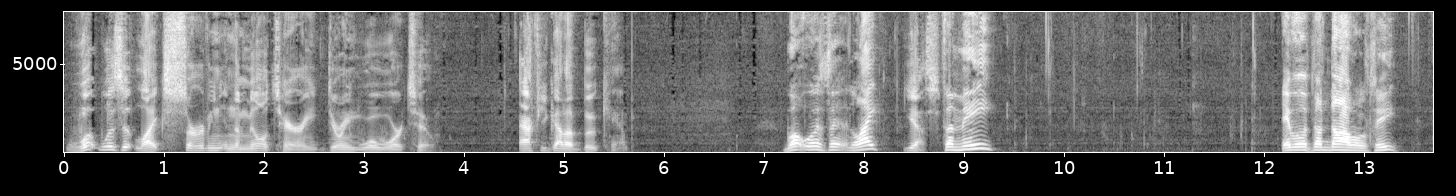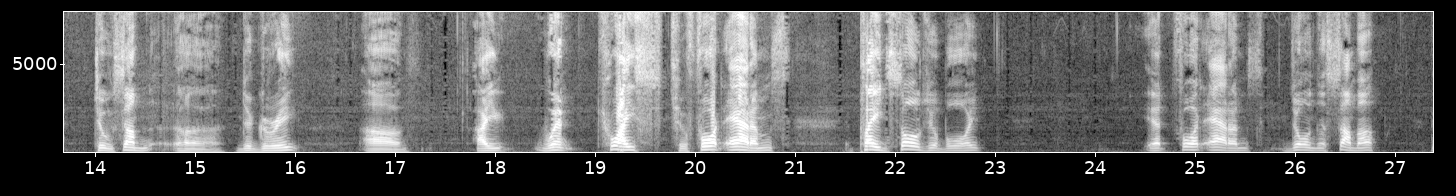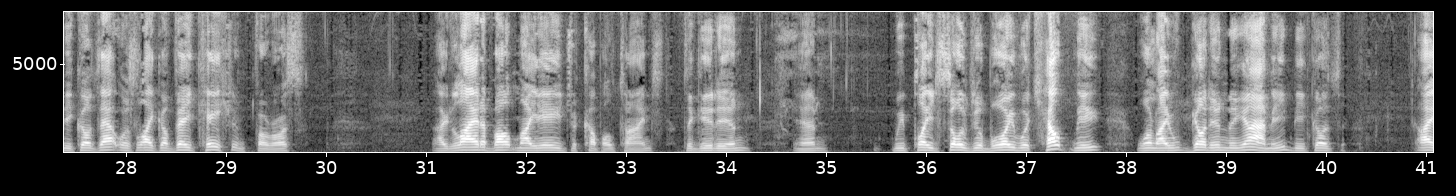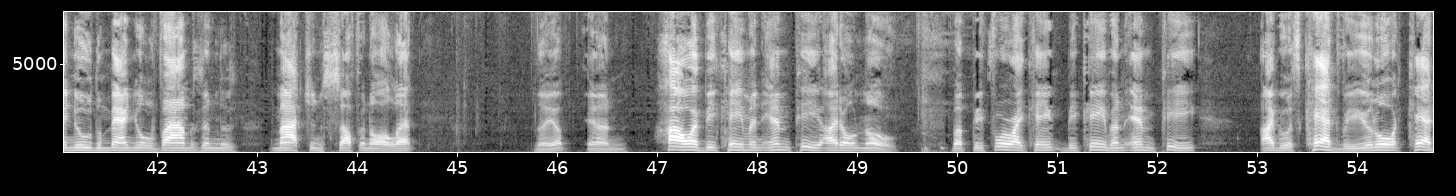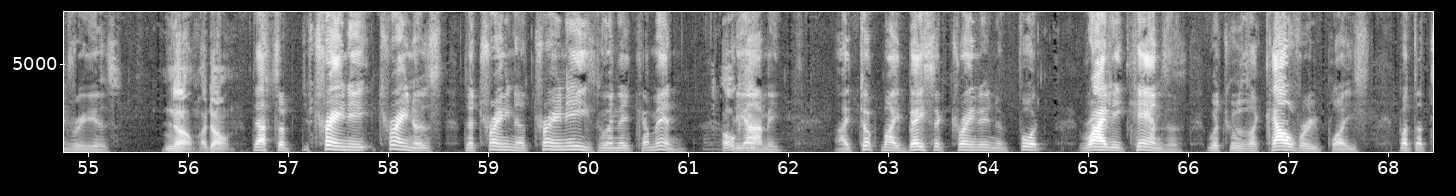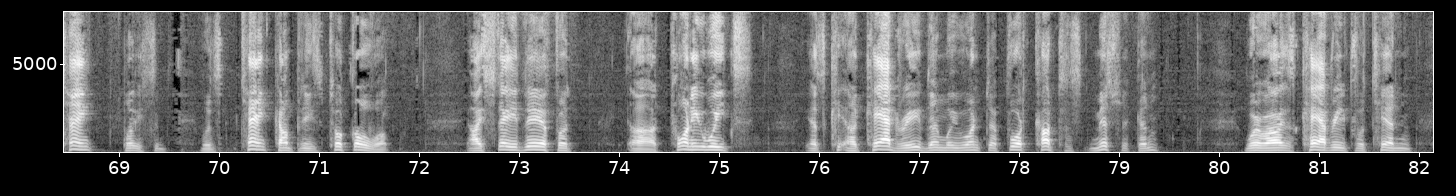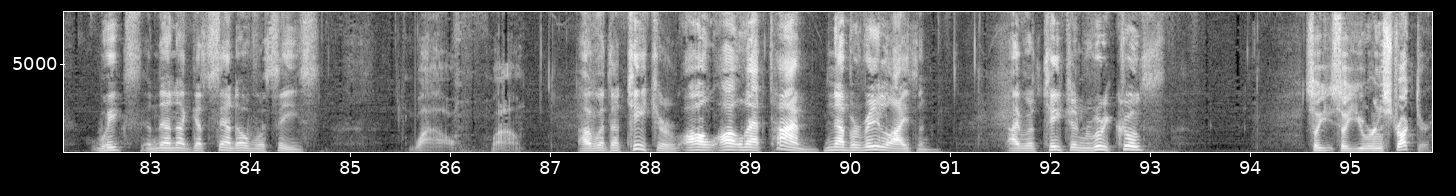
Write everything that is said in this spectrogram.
What was it like serving in the military during World War II? After you got out of boot camp? What was it like? Yes. For me, it was a novelty to some uh, degree. Uh, I went twice to Fort Adams, played soldier boy at Fort Adams during the summer because that was like a vacation for us. I lied about my age a couple times to get in, and we played soldier boy, which helped me when I got in the army because I knew the manual of arms and the marching stuff and all that there. And how I became an MP, I don't know. But before I came became an MP, I was cadre. You know what cadre is? No, I don't. That's the trainee trainers that train the trainees when they come in Okay. the army. I took my basic training in Fort Riley, Kansas, which was a cavalry place, but the tank place was tank companies took over. I stayed there for uh, 20 weeks as a cadre. Then we went to Fort Custer, Michigan, where I was cadre for 10 weeks, and then I got sent overseas. Wow. Wow. I was a teacher all, all that time, never realizing. I was teaching recruits. So, you, so you were an instructor.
